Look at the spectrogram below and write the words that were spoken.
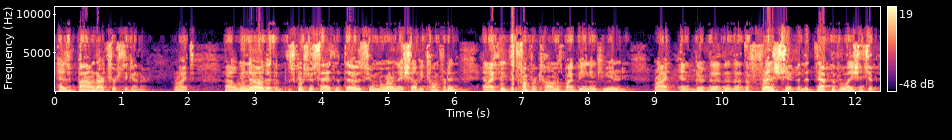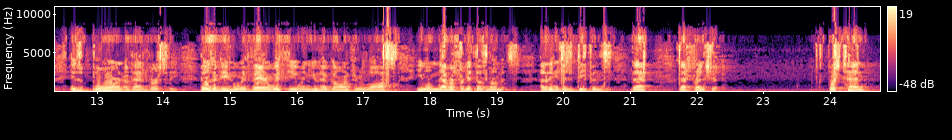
has bound our church together, right? Uh, we know that the, the, scripture says that those who mourn, they shall be comforted. And I think the comfort comes by being in community, right? And the, the, the, the friendship and the depth of relationship is born of that adversity. Those of you who were there with you when you have gone through loss, you will never forget those moments. And I think it just deepens that, that friendship. Verse 10.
